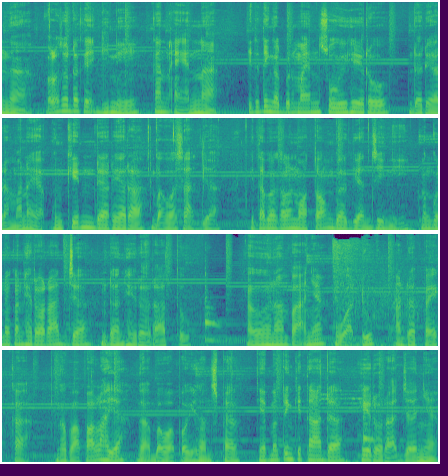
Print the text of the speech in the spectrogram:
Nah, kalau sudah kayak gini kan enak. Kita tinggal bermain Sui Hero dari arah mana ya? Mungkin dari arah bawah saja. Kita bakalan motong bagian sini menggunakan hero raja dan hero ratu. Oh, nampaknya, waduh, ada PK. Gak apa-apa lah ya, gak bawa poison spell. Yang penting kita ada hero rajanya.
